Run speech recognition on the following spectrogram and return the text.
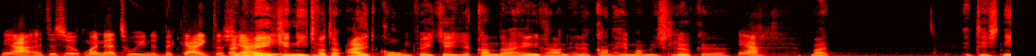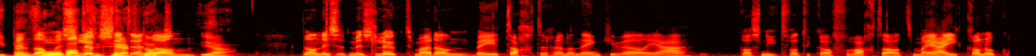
Ja, het is ook maar net hoe je het bekijkt. Als en jij... dan weet je niet wat er uitkomt. Weet je, je kan daarheen gaan en het kan helemaal mislukken. Ja, Het is niet En dan bijvoorbeeld mislukt het gezegd en dat... dan? Ja, dan is het mislukt. Maar dan ben je 80 en dan denk je wel, ja, het was niet wat ik al verwacht had. Maar ja, je kan ook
